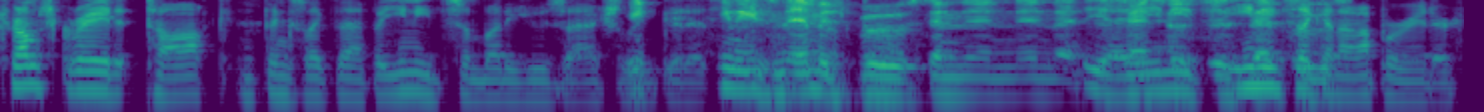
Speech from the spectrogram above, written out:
Trump's great at talk and things like that, but you need somebody who's actually he, good at. It. He needs an image stuff boost, and and, and Yeah, DeSantis he needs he that needs like an operator.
